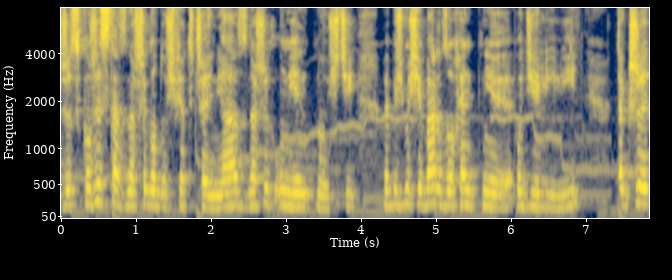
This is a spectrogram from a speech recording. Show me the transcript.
że skorzysta z naszego doświadczenia, z naszych umiejętności. My byśmy się bardzo chętnie podzielili. Także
